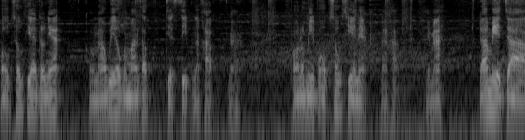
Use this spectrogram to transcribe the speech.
ผอบโชคเชียตัวเนี้ยของนาเวลประมาณสัก 70 นะครับนะ พอเรามีประอบโชคเชียร์เนี่ยนะครับเห็นไหมดาเมจจาก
